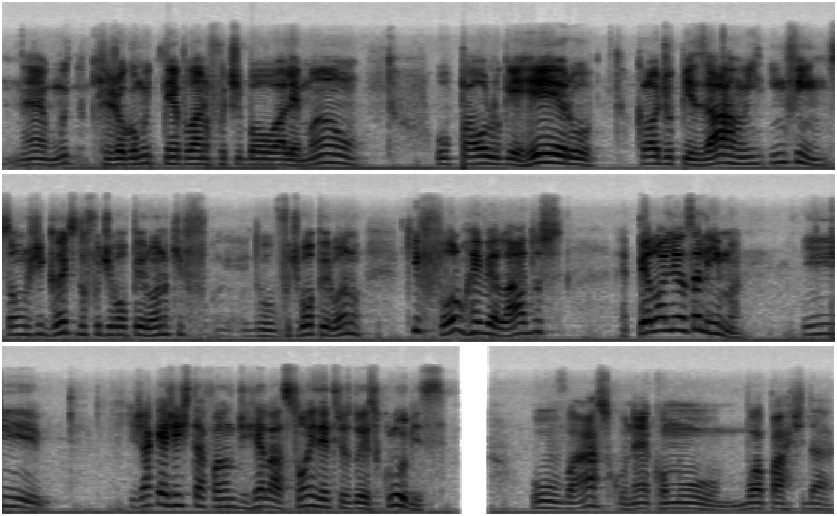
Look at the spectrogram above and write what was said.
né, muito, que jogou muito tempo lá no futebol alemão, o Paulo Guerreiro, Cláudio Pizarro, enfim, são gigantes do futebol peruano que, do futebol peruano que foram revelados é, pelo Alianza Lima. E já que a gente está falando de relações entre os dois clubes, o Vasco, né, como boa parte da,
